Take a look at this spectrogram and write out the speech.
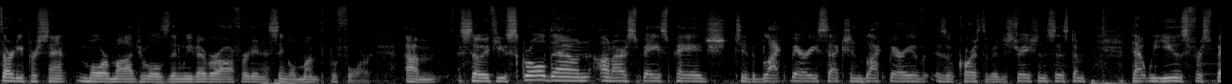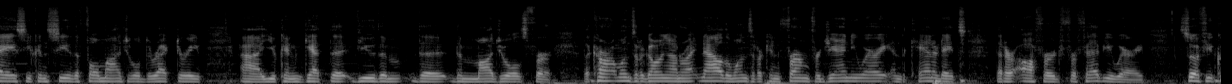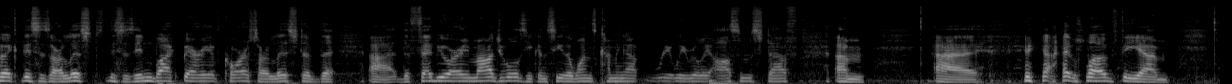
30% more modules than we've ever offered in a single month before. Um, so if you scroll down on our space page to the BlackBerry section, BlackBerry is of course the registration system that we use for space. You can see the full module directory. Uh, you can get the view the, the the modules for the current ones that are going on right now, the ones that are confirmed for January, and the candidates that are offered for February. So if you click, this is our list. This is in BlackBerry, of course, our list of the uh, the February modules. You can see the ones coming up. Really, really awesome stuff. Um, uh, I love the. Um,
